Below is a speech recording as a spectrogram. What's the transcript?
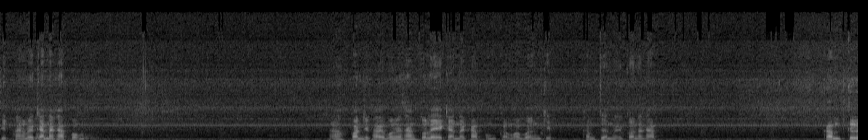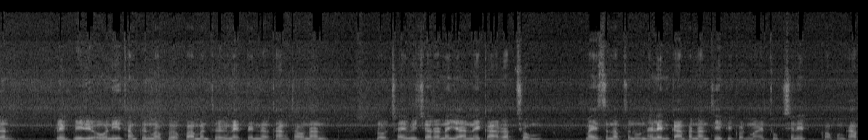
สิบหางด้วยกันนะครับผม เอาก่อนจะคอยเบิ่งในทางตัวเลขกันนะครับ ผมก็มาเบิ่งคลิปคำเตือนกันก่อนนะครับคำเตือนคลิปวิดีโอนี้ทำขึ้นมาเพื่อความบันเทิงและเป็นแนวทางเท่านั้น โปรดใช้วิจารณญาณในการรับชม ไม่สนับสนุนให้เล่นการพนันที่ผิดกฎหมายทุกชนิดขอบคุณครับ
